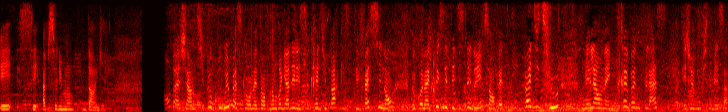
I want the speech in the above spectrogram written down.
Et c'est absolument dingue. Bah, j'ai un petit peu couru parce qu'on était en train de regarder les secrets du parc et c'était fascinant. Donc on a cru que c'était Disney Dreams, mais en fait pas du tout. Mais là on a une très bonne place et je vais vous filmer ça.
